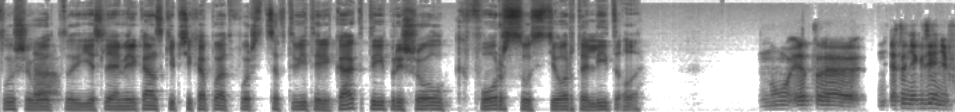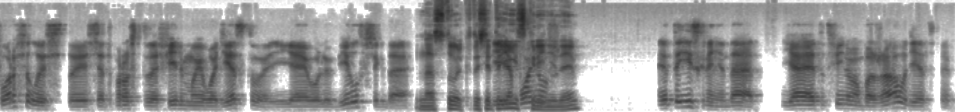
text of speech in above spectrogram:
Слушай, да. вот э, если американский психопат форсится в Твиттере, как ты пришел к форсу Стюарта Литтла? Ну, это, это нигде не форсилось, то есть это просто фильм моего детства, и я его любил всегда. Настолько, то есть это и искренне, понял, да? Это искренне, да. Я этот фильм обожал в детстве.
